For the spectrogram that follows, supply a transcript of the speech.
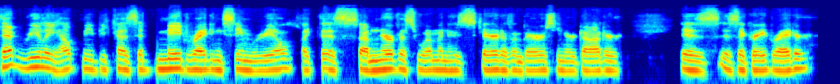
that really helped me because it made writing seem real. Like this um, nervous woman who's scared of embarrassing her daughter is is a great writer,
